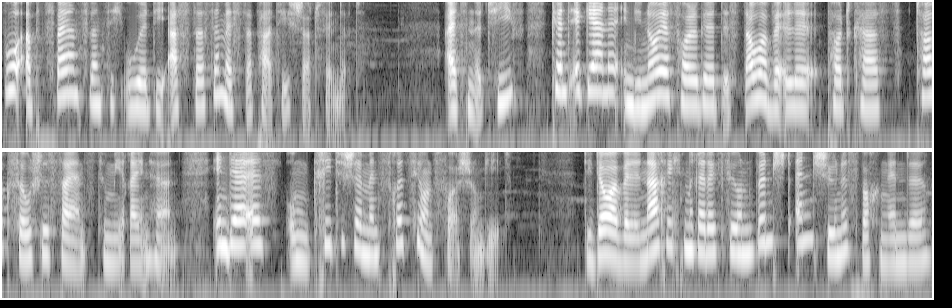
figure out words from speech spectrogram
wo ab 22 Uhr die Asta Semesterparty stattfindet. Alternativ könnt ihr gerne in die neue Folge des Dauerwelle Podcasts Talk Social Science to Me reinhören, in der es um kritische Menstruationsforschung geht. Die Dauerwelle Nachrichtenredaktion wünscht ein schönes Wochenende.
